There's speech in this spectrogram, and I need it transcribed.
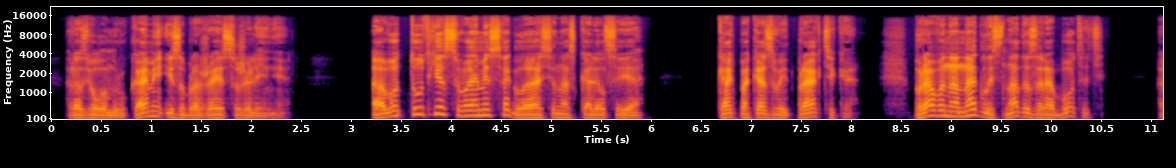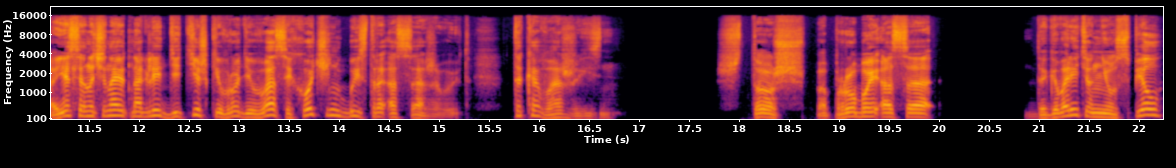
— развел он руками, изображая сожаление. «А вот тут я с вами согласен», — оскалился я. «Как показывает практика, право на наглость надо заработать. А если начинают наглеть детишки вроде вас, их очень быстро осаживают. Такова жизнь». «Что ж, попробуй, оса...» Договорить он не успел,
